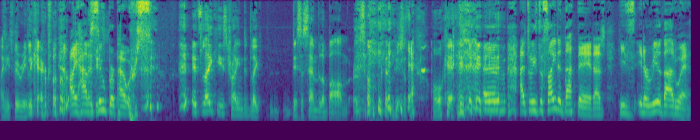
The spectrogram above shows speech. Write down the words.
I need to be really careful. I have superpowers. It's like he's trying to like disassemble a bomb or something. He's just like, okay. um, and so he's decided that day that he's in a real bad way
